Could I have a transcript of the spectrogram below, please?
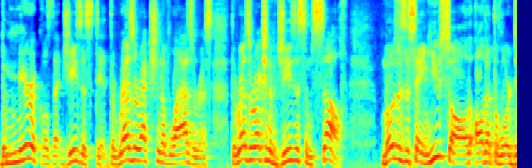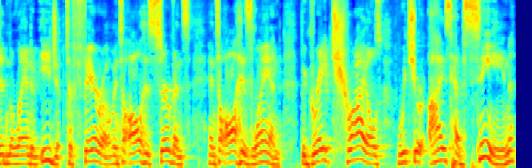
the miracles that Jesus did, the resurrection of Lazarus, the resurrection of Jesus himself. Moses is saying, You saw all that the Lord did in the land of Egypt to Pharaoh and to all his servants and to all his land, the great trials which your eyes have seen,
